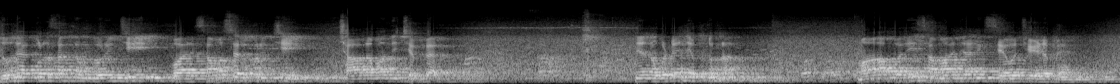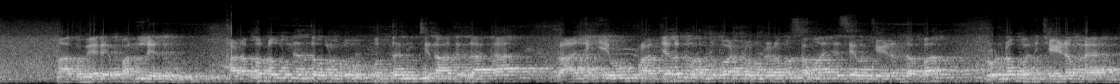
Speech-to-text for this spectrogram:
దూదాకుల సంఘం గురించి వారి సమస్యల గురించి చాలామంది చెప్పారు. నేను ఒకటే చెప్తున్నాను మా పని సమాజానికి సేవ చేయడమే. మాకు వేరే పని లేదు. కడపలో ఉన్నంత వరకు పొద్దు నుంచి రాత్రి దాకా రాజకీయం ప్రజలకు అందుబాటులో ఉండడం సమాజ సేవ చేయడం తప్ప రెండో పని చేయడంలే.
